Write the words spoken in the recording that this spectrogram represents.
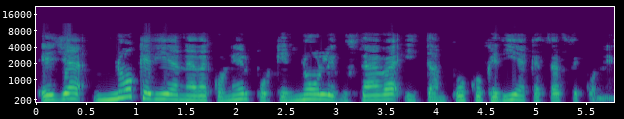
ella no quería nada con él porque no le gustaba y tampoco quería casarse con él.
